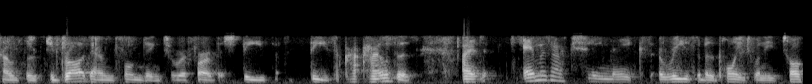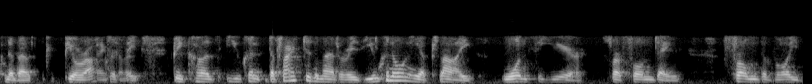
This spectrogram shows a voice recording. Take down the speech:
councils to draw down funding to refurbish these these houses. And Emmett actually makes a reasonable point when he's talking about bureaucracy because you can. The fact of the matter is, you can only apply once a year for funding from the void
